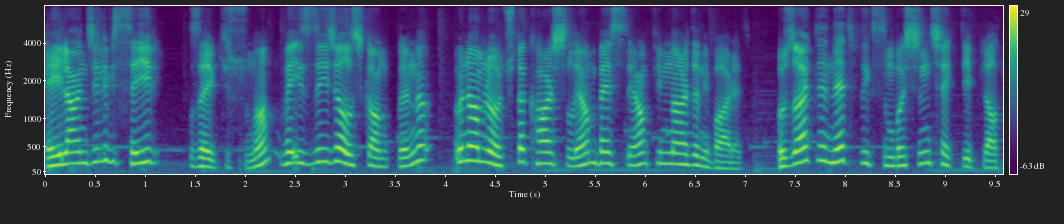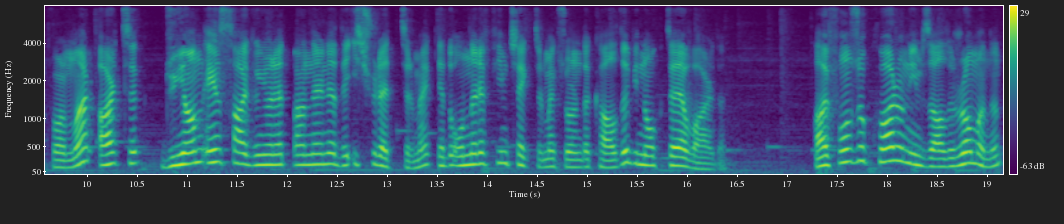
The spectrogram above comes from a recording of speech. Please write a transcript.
eğlenceli bir seyir zevki sunan ve izleyici alışkanlıklarını önemli ölçüde karşılayan, besleyen filmlerden ibaret. Özellikle Netflix'in başını çektiği platformlar artık dünyanın en saygın yönetmenlerine de iş ürettirmek ya da onlara film çektirmek zorunda kaldığı bir noktaya vardı. Alfonso Cuarón imzalı romanın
